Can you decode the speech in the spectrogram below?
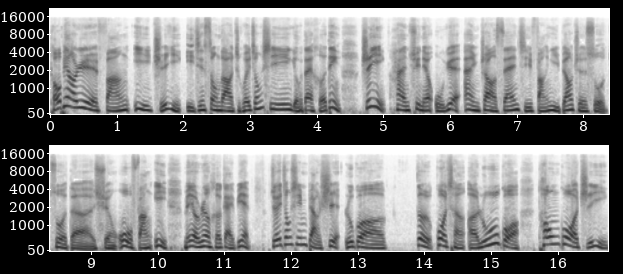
投票日防疫指引已经送到指挥中心，有待核定。指引和去年五月按照三级防疫标准所做的选务防疫没有任何改变。指挥中心表示，如果的过程，呃，如果通过指引，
